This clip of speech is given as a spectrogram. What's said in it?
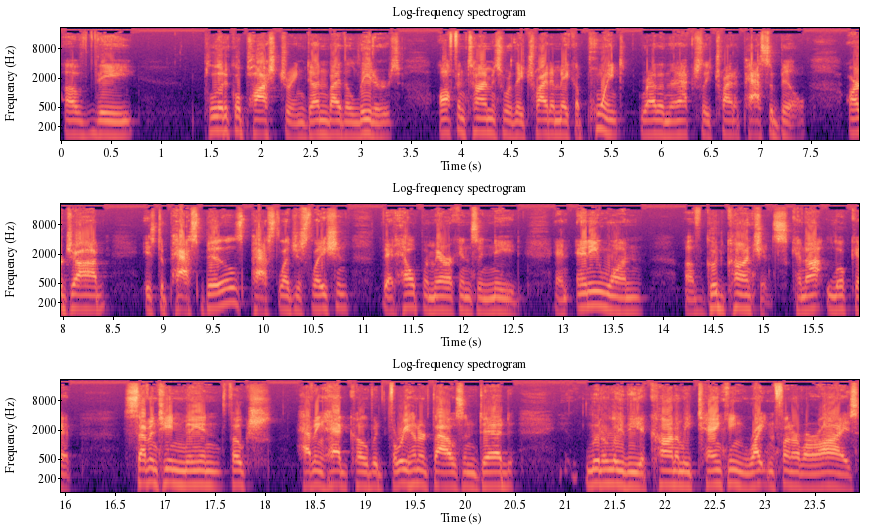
of the political posturing done by the leaders, oftentimes where they try to make a point rather than actually try to pass a bill. Our job is to pass bills, pass legislation that help Americans in need. And anyone of good conscience cannot look at 17 million folks having had COVID, 300,000 dead, literally the economy tanking right in front of our eyes,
